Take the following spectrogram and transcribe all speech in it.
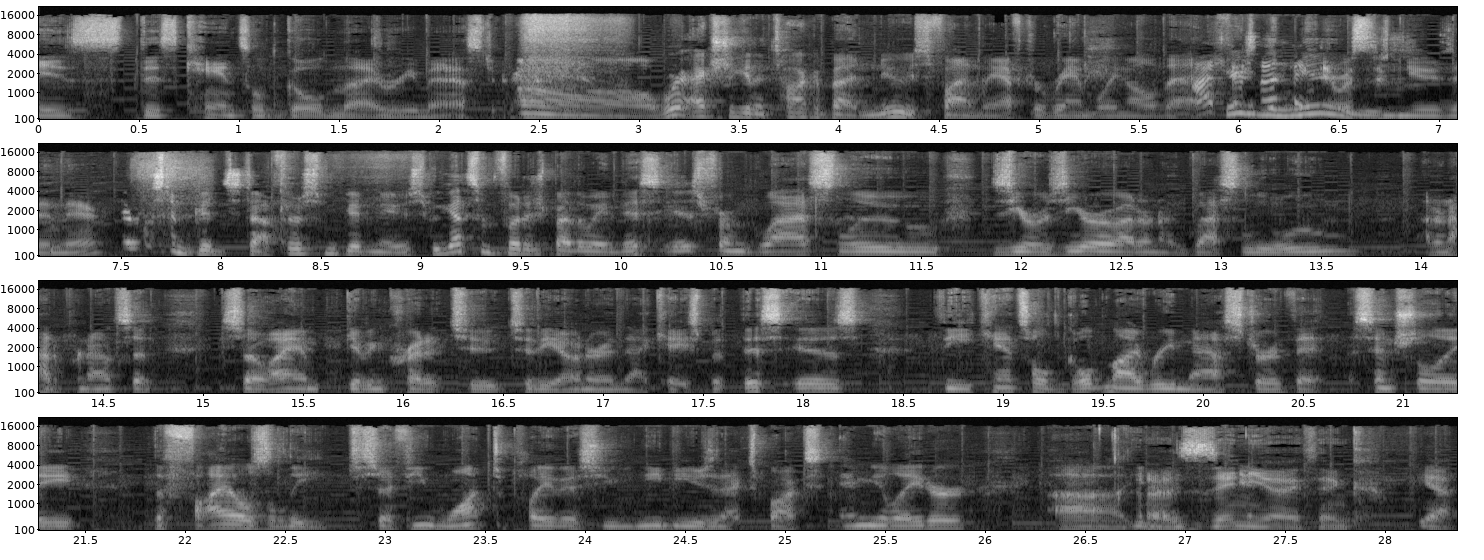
is this canceled GoldenEye remaster. oh, we're actually going to talk about news finally after rambling all that. I Here's the news. there was some news in there. There was some good stuff. There's some good news. We got some footage, by the way. This is from Glassloo zero zero. I don't know Glassloo. I don't know how to pronounce it. So I am giving credit to to the owner in that case. But this is the canceled GoldenEye remaster that essentially the files leaked. So if you want to play this, you need to use an Xbox emulator. Uh, you know, Uh, Xenia, I think. Yeah,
